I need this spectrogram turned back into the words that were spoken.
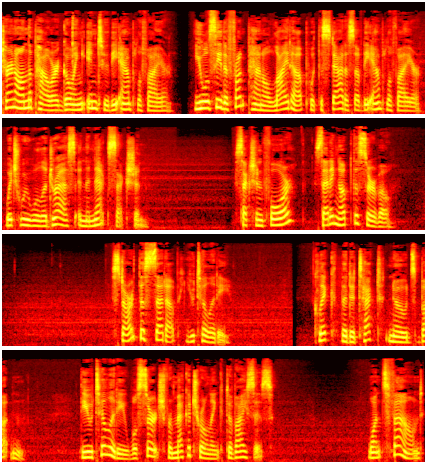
Turn on the power going into the amplifier. You will see the front panel light up with the status of the amplifier, which we will address in the next section. Section 4 Setting up the servo. Start the Setup utility. Click the Detect Nodes button. The utility will search for Mechatrolink devices. Once found,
